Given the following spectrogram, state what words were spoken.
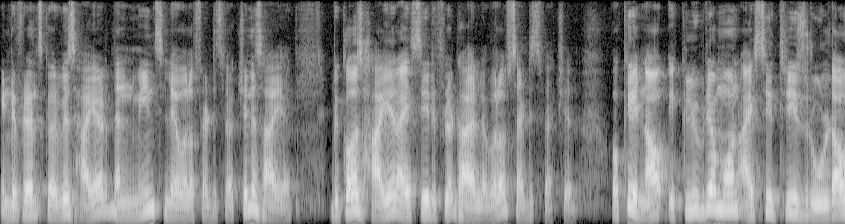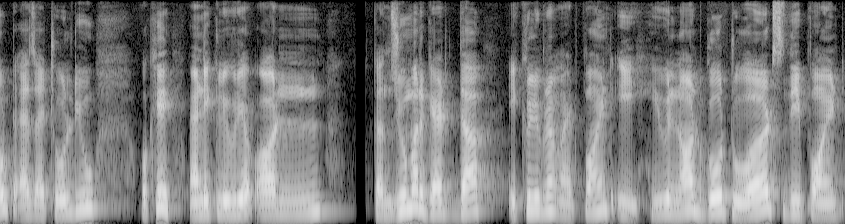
indifference curve is higher then means level of satisfaction is higher because higher ic reflect higher level of satisfaction. Okay now equilibrium on ic3 is ruled out as i told you. Okay and equilibrium on consumer get the equilibrium at point e. He will not go towards the point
